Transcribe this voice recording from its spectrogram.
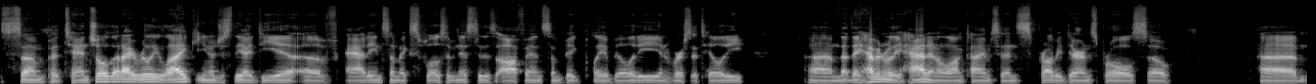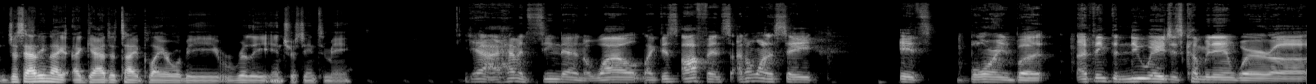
some potential that I really like. You know, just the idea of adding some explosiveness to this offense, some big playability and versatility um, that they haven't really had in a long time since probably Darren Sproles. So, um, just adding a, a gadget type player would be really interesting to me. Yeah, I haven't seen that in a while. Like this offense, I don't want to say it's boring, but I think the new age is coming in where uh,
